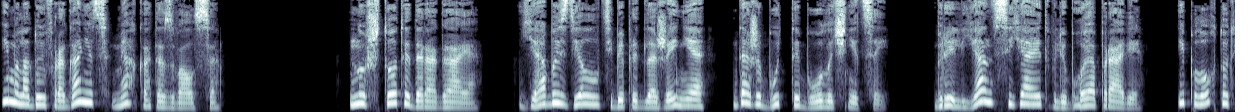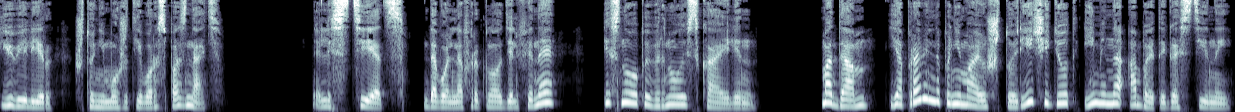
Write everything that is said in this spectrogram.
и молодой фраганец мягко отозвался. «Ну что ты, дорогая, я бы сделал тебе предложение, даже будь ты булочницей. Бриллиант сияет в любой оправе, и плох тот ювелир, что не может его распознать». «Льстец», — довольно фыркнула Дельфине и снова повернулась к Айлин. «Мадам, я правильно понимаю, что речь идет именно об этой гостиной?»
